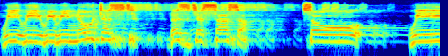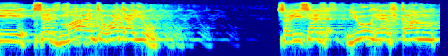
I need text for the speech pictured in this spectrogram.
we, we, we, we noticed this jassasa. So we said, Ma anta, what are you? So he said, you have come,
